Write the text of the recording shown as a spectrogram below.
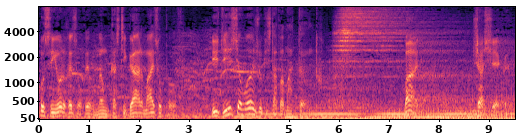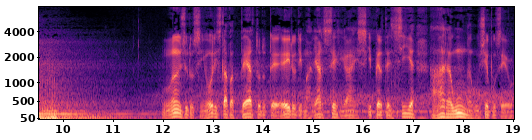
o Senhor resolveu não castigar mais o povo e disse ao anjo que estava matando: Pare, já chega. O anjo do Senhor estava perto do terreiro de malhar cereais que pertencia a Araúna, o Jebuseu.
